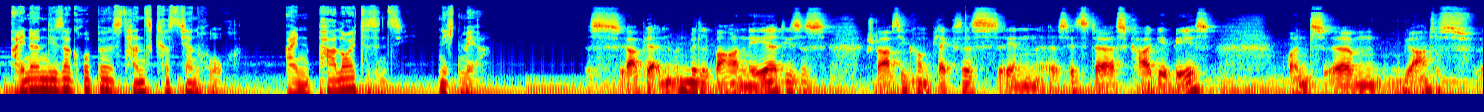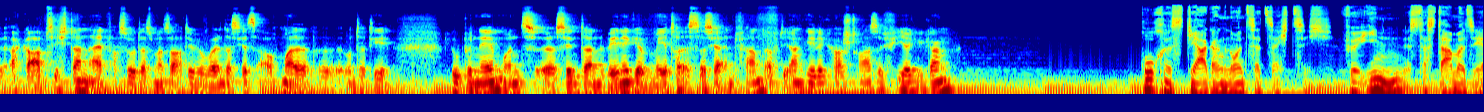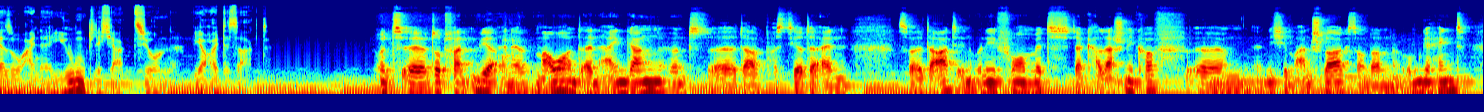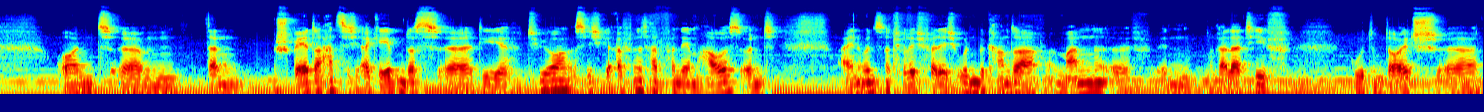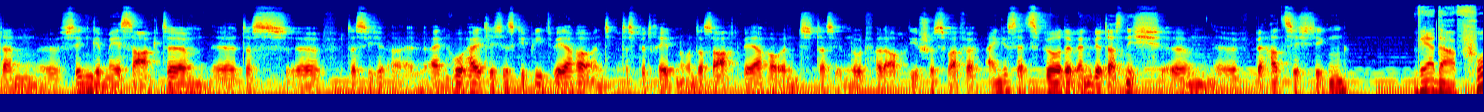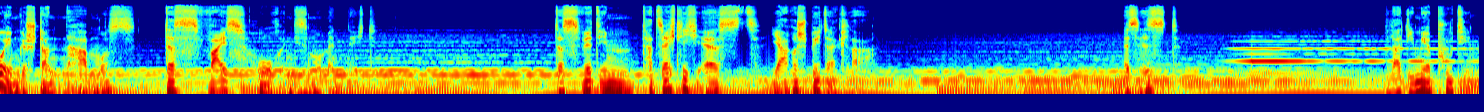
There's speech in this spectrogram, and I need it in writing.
Einer in dieser Gruppe ist Hans Christian Hoch. Ein paar Leute sind sie, nicht mehr. Es gab ja in unmittelbarer Nähe dieses Stasi-Komplexes den äh, Sitz des KGBs. Und ähm, ja, das ergab sich dann einfach so, dass man sagte, wir wollen das jetzt auch mal äh, unter die Lupe nehmen und äh, sind dann wenige Meter ist das ja entfernt auf die Angelika Straße 4 gegangen. Hoch ist Jahrgang 1960. Für ihn ist das damals eher so eine jugendliche Aktion, wie er heute sagt. Und äh, dort fanden wir eine Mauer und einen Eingang und äh, da postierte ein Soldat in Uniform mit der Kalaschnikow, äh, nicht im Anschlag, sondern umgehängt. Und ähm, dann später hat sich ergeben, dass äh, die Tür sich geöffnet hat von dem Haus und ein uns natürlich völlig unbekannter Mann äh, in relativ gutem Deutsch äh, dann äh, sinngemäß sagte, äh, dass, äh, dass sich ein hoheitliches Gebiet wäre und das Betreten untersagt wäre und dass im Notfall auch die Schusswaffe eingesetzt würde, wenn wir das nicht ähm, äh, beherzigtigen. Wer da vor ihm gestanden haben muss, das weiß Hoch in diesem Moment nicht. Das wird ihm tatsächlich erst Jahre später klar. Es ist Wladimir Putin.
